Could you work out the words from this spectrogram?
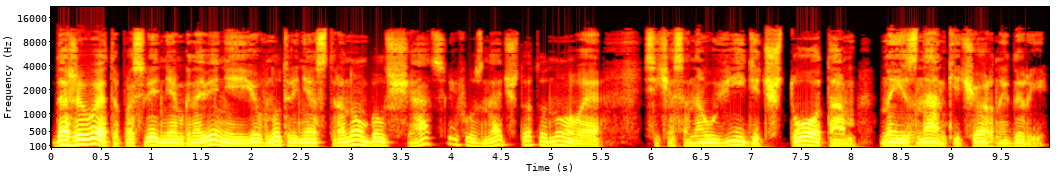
Даже в это последнее мгновение ее внутренний астроном был счастлив узнать что-то новое. Сейчас она увидит, что там на изнанке черной дыры.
